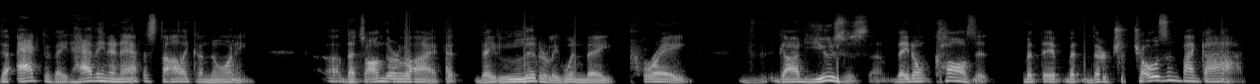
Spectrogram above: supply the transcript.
to activate, having an apostolic anointing uh, that's on their life that they literally, when they pray, God uses them. They don't cause it, but they, but they're chosen by God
